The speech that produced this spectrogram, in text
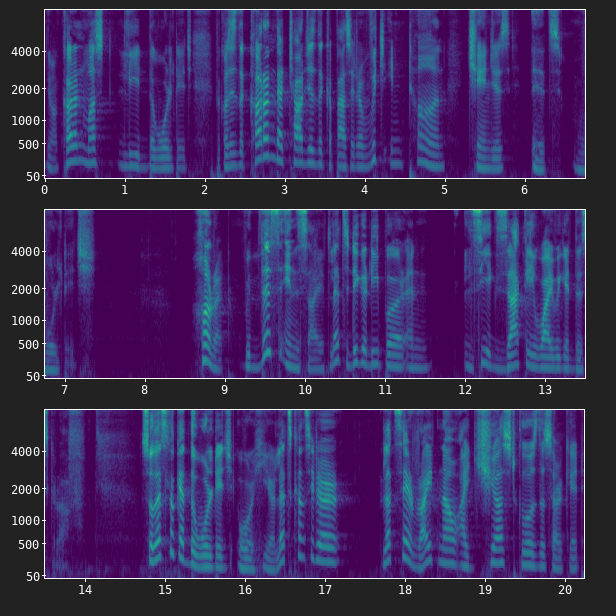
you know, current must lead the voltage because it's the current that charges the capacitor, which in turn changes its voltage. All right, with this insight, let's dig a deeper and see exactly why we get this graph. So let's look at the voltage over here. Let's consider let's say right now I just closed the circuit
